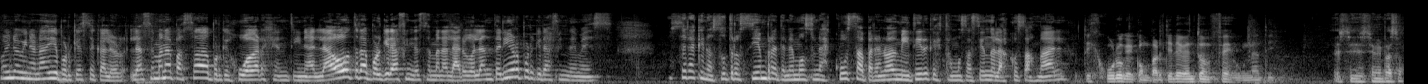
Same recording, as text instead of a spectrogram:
Hoy no vino nadie porque hace calor. La semana pasada porque jugaba Argentina. La otra porque era fin de semana largo. La anterior porque era fin de mes. ¿No será que nosotros siempre tenemos una excusa para no admitir que estamos haciendo las cosas mal? Te juro que compartí el evento en Facebook, Nati. Ese se me pasó.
